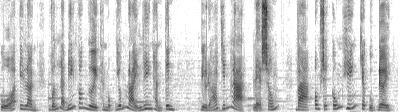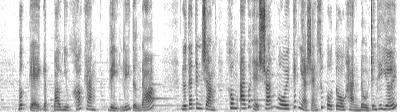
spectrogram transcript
của Elon vẫn là biến con người thành một giống loài liên hành tinh – điều đó chính là lẽ sống và ông sẽ cống hiến cho cuộc đời, bất kể gặp bao nhiêu khó khăn vì lý tưởng đó. Người ta tin rằng không ai có thể soán ngôi các nhà sản xuất ô tô hàng đầu trên thế giới.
